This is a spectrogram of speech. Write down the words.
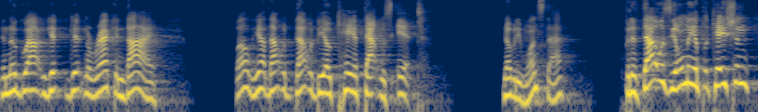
and they'll go out and get, get in a wreck and die. Well, yeah, that would, that would be okay if that was it. Nobody wants that. But if that was the only implication,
